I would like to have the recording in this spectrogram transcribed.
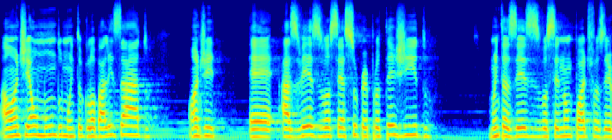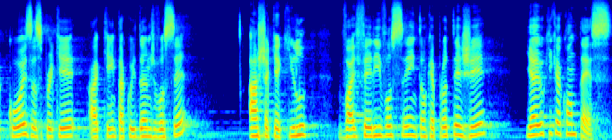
onde é um mundo muito globalizado, onde é, às vezes você é super protegido, Muitas vezes você não pode fazer coisas porque a quem está cuidando de você acha que aquilo vai ferir você, então quer proteger. E aí o que, que acontece?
